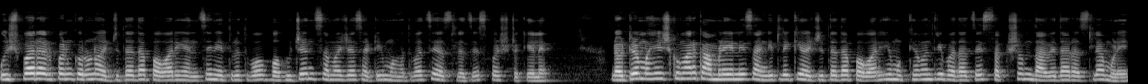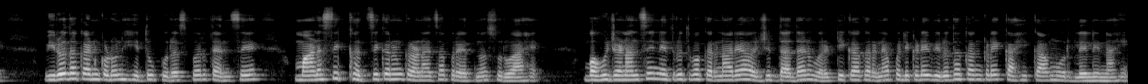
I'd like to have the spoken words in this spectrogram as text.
पुष्पहार अर्पण करून अजितदादा पवार यांचे नेतृत्व बहुजन समाजासाठी महत्त्वाचे असल्याचे स्पष्ट केले. डॉक्टर महेश कुमार कांबळे यांनी सांगितले की अजितदादा पवार हे मुख्यमंत्री पदाचे सक्षम दावेदार असल्यामुळे विरोधकांकडून हेतू पुरस्पर त्यांचे मानसिक खच्चीकरण करण्याचा प्रयत्न सुरू आहे. बहुजनांचे नेतृत्व करणाऱ्या अजितदादांवर टीका करण्यापलीकडे विरोधकांकडे काही काम उरलेले नाही.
